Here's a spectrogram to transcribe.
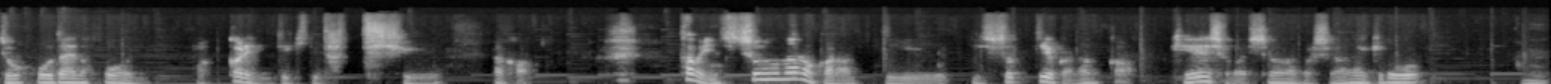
情報台の方にばっかりにできてたっていう、なんか、多分一緒なのかなっていう、一緒っていうかなんか、経営者が一緒なのか知らないけど、うん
